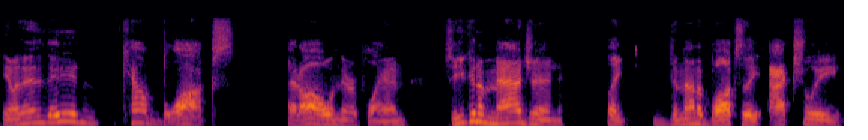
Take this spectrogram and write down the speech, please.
you know, and then they didn't count blocks at all when they were playing. So you can imagine like the amount of blocks they actually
